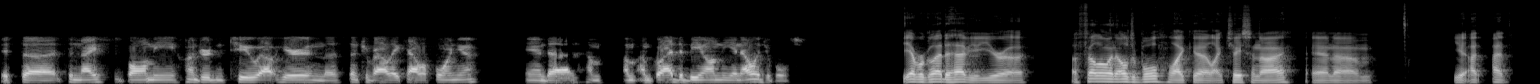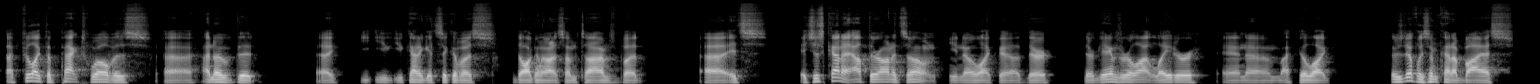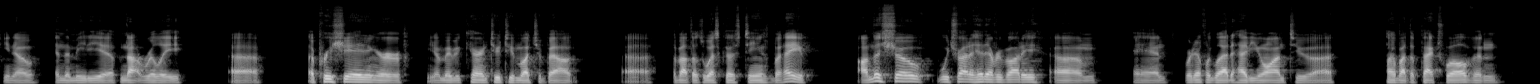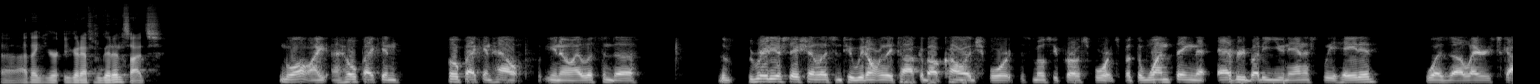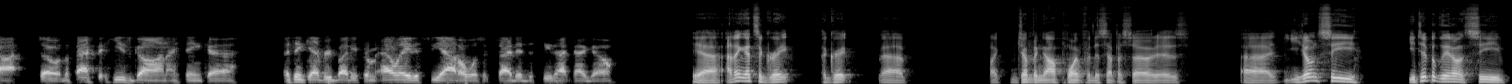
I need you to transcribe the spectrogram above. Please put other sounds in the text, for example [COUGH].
it's uh it's a nice balmy 102 out here in the Central Valley of California, and uh, I'm, I'm I'm glad to be on the ineligibles. Yeah, we're glad to have you. You're a, a fellow ineligible like uh, like Chase and I, and um, yeah, I, I, I feel like the Pac-12 is. Uh, I know that uh, you you kind of get sick of us dogging on it sometimes, but uh, it's it's just kind of out there on its own. You know, like uh, their their games are a lot later, and um, I feel like there's definitely some kind of bias, you know, in the media of not really uh, appreciating or you know maybe caring too too much about uh, about those West Coast teams. But hey, on this show, we try to hit everybody, um, and we're definitely glad to have you on to uh, talk about the Pac-12. And uh, I think you're you're gonna have some good insights. Well, I, I hope I can hope I can help. You know, I listen to the, the radio station I listen to. We don't really talk about college sports; it's mostly pro sports. But the one thing that everybody unanimously hated was uh, Larry Scott. So the fact that he's gone, I think, uh, I think everybody from LA to Seattle was excited to see that guy go. Yeah, I think that's a great a great uh, like jumping off point for this episode is uh, you don't see you typically don't see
